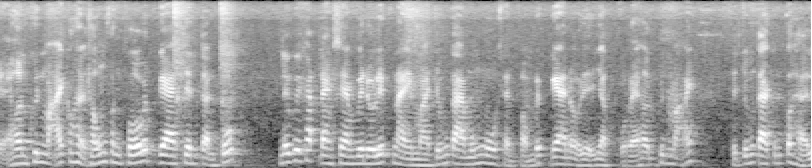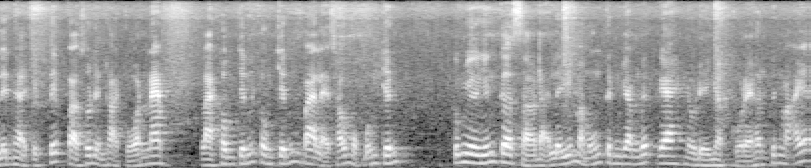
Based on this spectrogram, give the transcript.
rẻ hơn khuyến mãi có hệ thống phân phối bếp ga trên toàn quốc. Nếu quý khách đang xem video clip này mà chúng ta muốn mua sản phẩm bếp ga nội địa Nhật của rẻ hơn khuyến mãi thì chúng ta cũng có thể liên hệ trực tiếp vào số điện thoại của anh Nam là 0909 306 149 cũng như những cơ sở đại lý mà muốn kinh doanh bếp ga, nội địa nhập của rẻ hơn khuyến mãi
